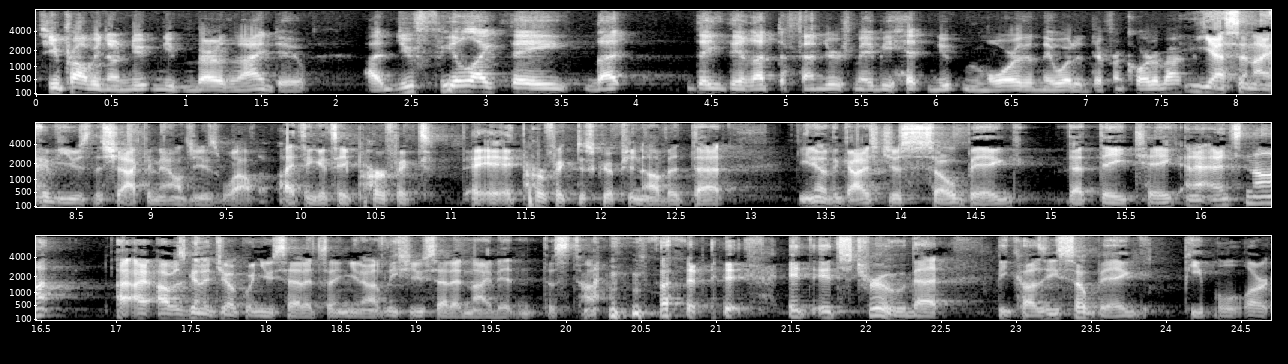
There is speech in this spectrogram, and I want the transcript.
So you probably know Newton even better than I do. Uh, do you feel like they let they, they let defenders maybe hit Newton more than they would a different quarterback? Yes, and I have used the Shaq analogy as well. I think it's a perfect a, a perfect description of it. That you know the guy's just so big that they take, and, and it's not. I, I was going to joke when you said it, saying you know at least you said it and I didn't this time. but it, it, it's true that because he's so big, people are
